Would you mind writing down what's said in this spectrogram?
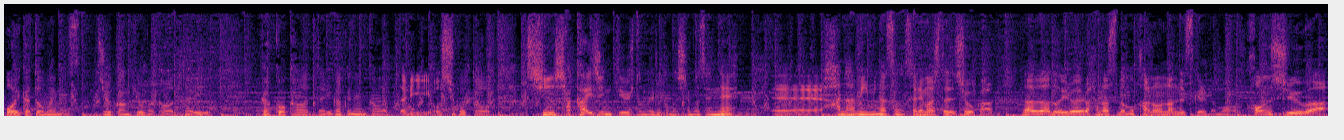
多いかと思います。住環境が変わったり学校変わったり学年変わったりお仕事新社会人っていう人もいるかもしれませんね、えー、花見皆さんされましたでしょうか？などなどいろいろ話すのも可能なんですけれども今週は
